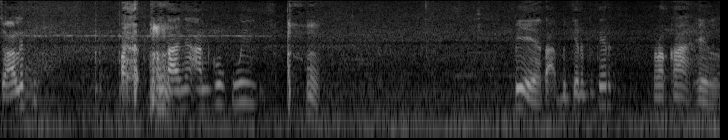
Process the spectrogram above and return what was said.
Pas pertanyaanku kuwi piye ya tak pikir-pikir Rokahil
